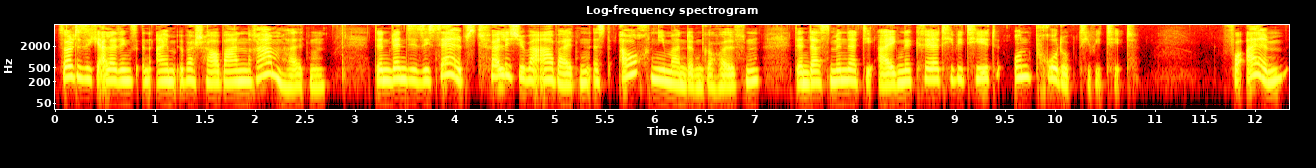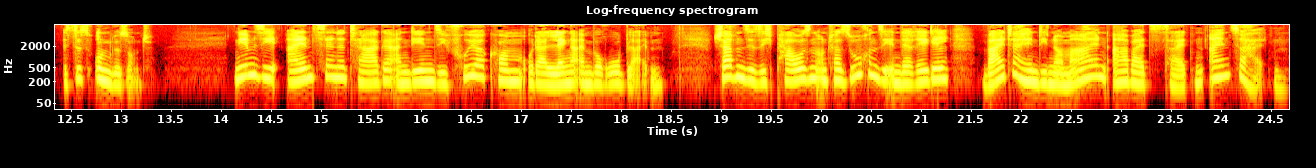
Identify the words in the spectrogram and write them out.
sollte sich allerdings in einem überschaubaren Rahmen halten. Denn wenn Sie sich selbst völlig überarbeiten, ist auch niemandem geholfen, denn das mindert die eigene Kreativität und Produktivität. Vor allem ist es ungesund. Nehmen Sie einzelne Tage, an denen Sie früher kommen oder länger im Büro bleiben. Schaffen Sie sich Pausen und versuchen Sie in der Regel weiterhin die normalen Arbeitszeiten einzuhalten.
